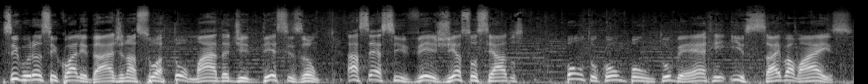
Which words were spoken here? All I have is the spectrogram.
segurança e qualidade na sua tomada de decisão. Acesse vgassociados.com.br e saiba mais.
